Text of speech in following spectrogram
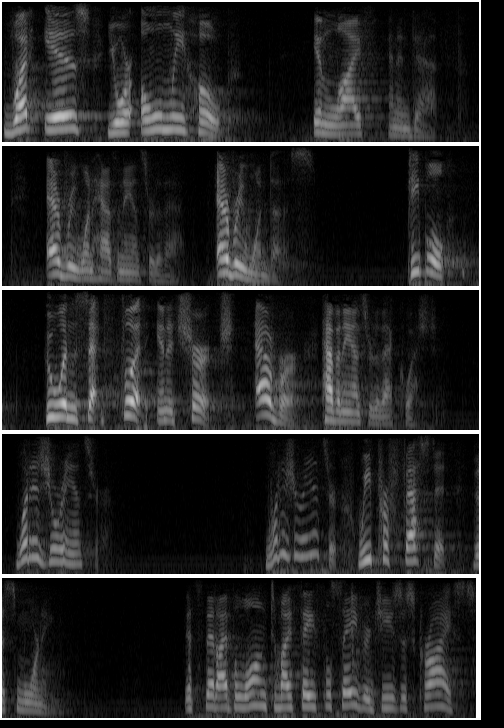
What is your only hope in life and in death? Everyone has an answer to that. Everyone does. People who wouldn't set foot in a church ever have an answer to that question. What is your answer? What is your answer? We professed it this morning. It's that I belong to my faithful Savior, Jesus Christ.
